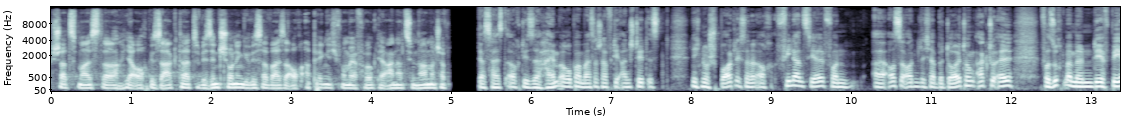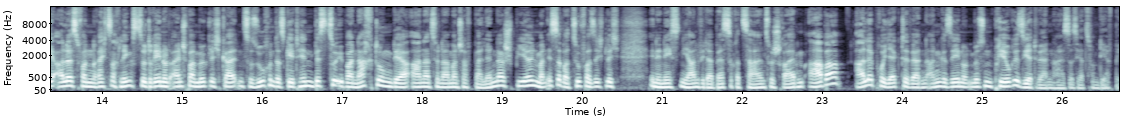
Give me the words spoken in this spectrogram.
Schatzmeister ja auch gesagt hat, wir sind schon in gewisser Weise auch abhängig vom Erfolg der A-Nationalmannschaft. Das heißt, auch diese Heimeuropameisterschaft, die ansteht, ist nicht nur sportlich, sondern auch finanziell von äh, außerordentlicher Bedeutung. Aktuell versucht man mit dem DFB alles von rechts nach links zu drehen und Einsparmöglichkeiten zu suchen. Das geht hin bis zur Übernachtung der A-Nationalmannschaft bei Länderspielen. Man ist aber zuversichtlich, in den nächsten Jahren wieder bessere Zahlen zu schreiben. Aber alle Projekte werden angesehen und müssen priorisiert werden, heißt es jetzt vom DFB.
